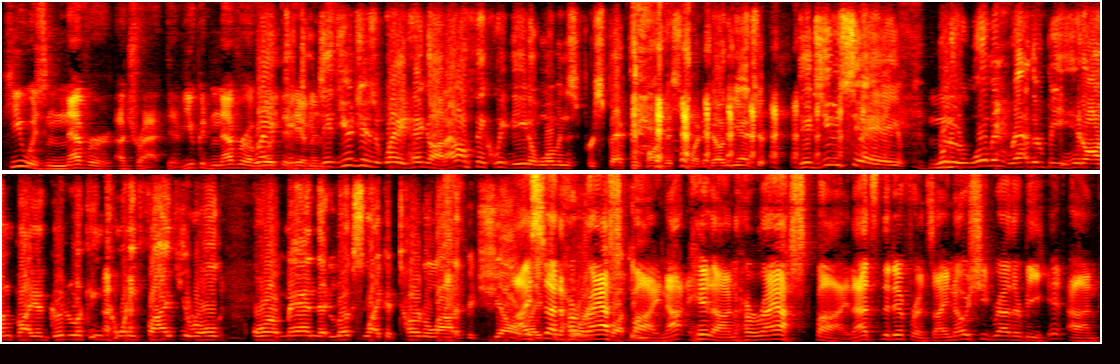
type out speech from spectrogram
he was never attractive. You could never have wait, looked at him and did you just wait hang on. I don't think we need a woman's perspective on this one to know the answer. Did you say would a woman rather be hit on by a good looking 25 year old or a man that looks like a turtle out of its shell. I right said harassed fucking... by, not hit on, harassed by. That's the difference. I know she'd rather be hit on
